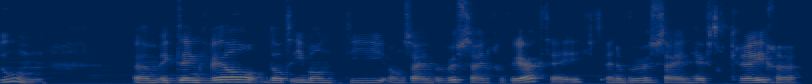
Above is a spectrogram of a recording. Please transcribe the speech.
doen. Um, ik denk wel dat iemand die aan zijn bewustzijn gewerkt heeft en een bewustzijn heeft gekregen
